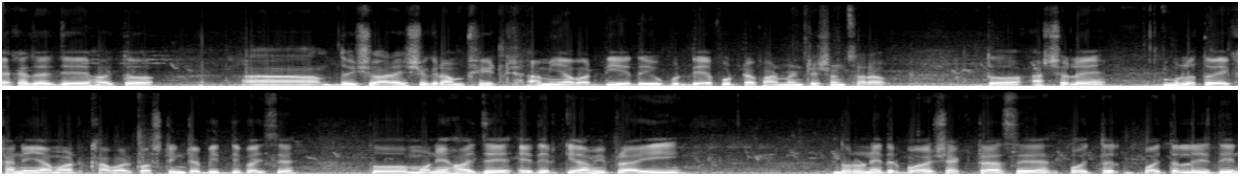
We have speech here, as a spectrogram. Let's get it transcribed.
দেখা যায় যে হয়তো দুইশো আড়াইশো গ্রাম ফিট আমি আবার দিয়ে দিই উপর দিয়ে ফুডটা ফার্মেন্টেশন ছাড়াও। তো আসলে মূলত এখানেই আমার খাবার কস্টিংটা বৃদ্ধি পাইছে। তো মনে হয় যে এদেরকে আমি প্রায় ধরুন এদের বয়স একটা আছে পঁয়তাল্লিশ দিন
